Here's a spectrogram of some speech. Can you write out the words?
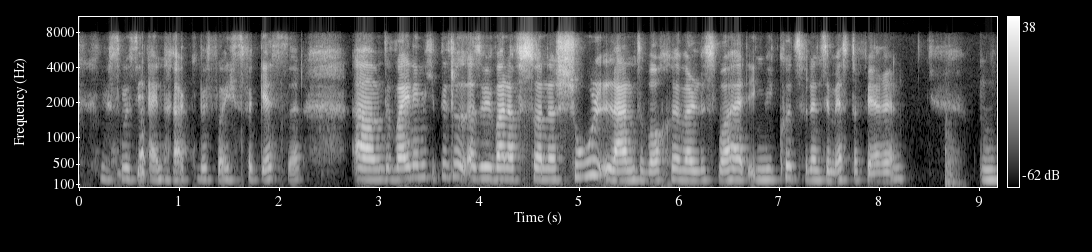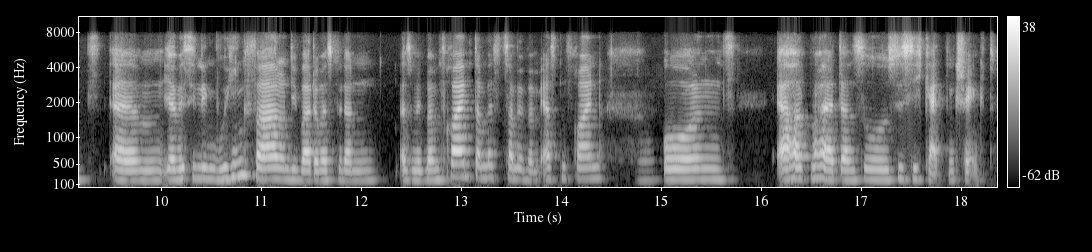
das muss ich einhaken, bevor ich es vergesse. Ähm, da war ich nämlich ein bisschen, also wir waren auf so einer Schullandwoche, weil das war halt irgendwie kurz vor den Semesterferien. Und ähm, ja, wir sind irgendwo hingefahren und ich war damals mit einem, also mit meinem Freund damals zusammen, mit meinem ersten Freund. Und er hat mir halt dann so Süßigkeiten geschenkt.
